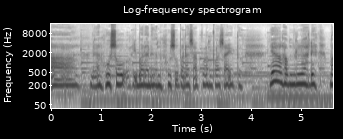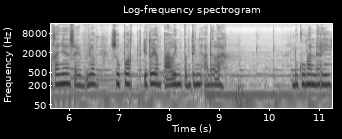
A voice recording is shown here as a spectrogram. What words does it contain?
uh, dengan husu ibadah dengan husu pada saat bulan puasa itu ya alhamdulillah deh. Makanya saya bilang support itu yang paling penting adalah dukungan dari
